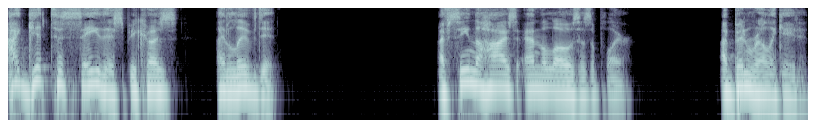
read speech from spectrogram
I get to say this because I lived it. I've seen the highs and the lows as a player. I've been relegated.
